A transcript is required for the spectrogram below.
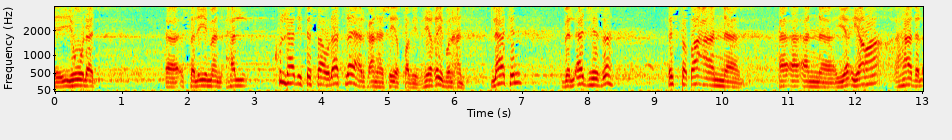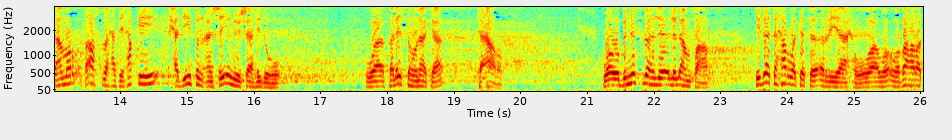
يولد سليما؟ هل كل هذه تساؤلات لا يعرف عنها شيء الطبيب هي غيب عنه. لكن بالأجهزة استطاع أن أن يرى هذا الأمر فأصبح في حقه حديث عن شيء يشاهده. فليس هناك تعارض. وبالنسبة للأمطار إذا تحركت الرياح وظهرت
